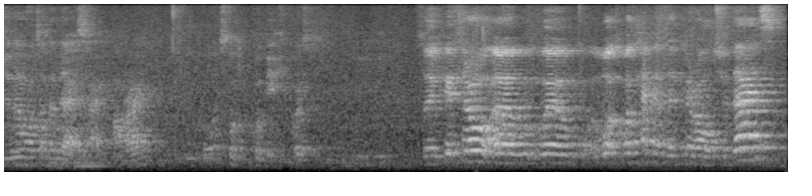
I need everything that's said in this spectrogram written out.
Do you know what other dice are? Alright? So if we throw, uh, what, what happens if we roll two dice?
